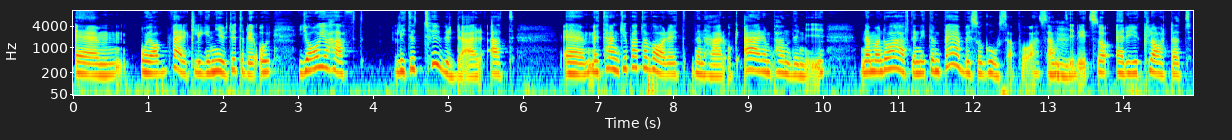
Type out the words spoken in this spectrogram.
Ehm, och jag har verkligen njutit av det. Och jag har ju haft lite tur där att eh, med tanke på att det har varit den här och är en pandemi. När man då har haft en liten bebis att gosa på samtidigt så är det ju klart att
